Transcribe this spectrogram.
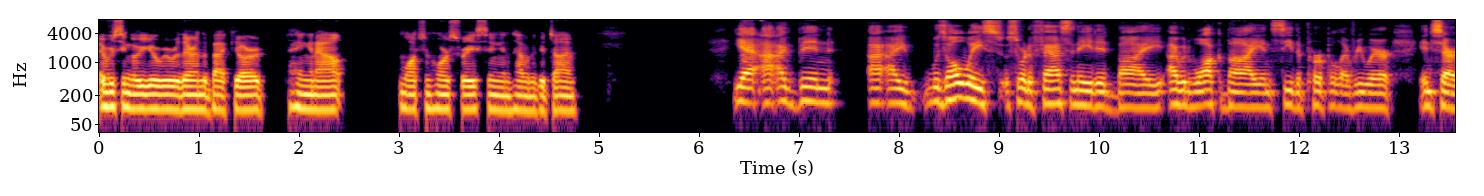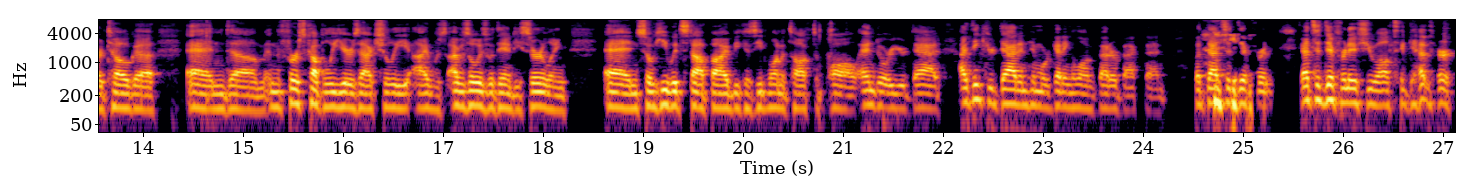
every single year we were there in the backyard hanging out, watching horse racing, and having a good time. Yeah, I've been I, I, was always sort of fascinated by. I would walk by and see the purple everywhere in Saratoga, and um, in the first couple of years, actually, I was I was always with Andy Serling, and so he would stop by because he'd want to talk to Paul and or your dad. I think your dad and him were getting along better back then, but that's a different that's a different issue altogether.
